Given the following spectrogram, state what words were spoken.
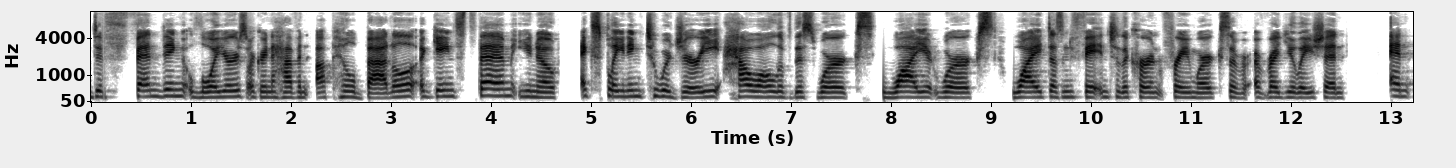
defending lawyers are going to have an uphill battle against them, you know, explaining to a jury how all of this works, why it works, why it doesn't fit into the current frameworks of, of regulation. And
